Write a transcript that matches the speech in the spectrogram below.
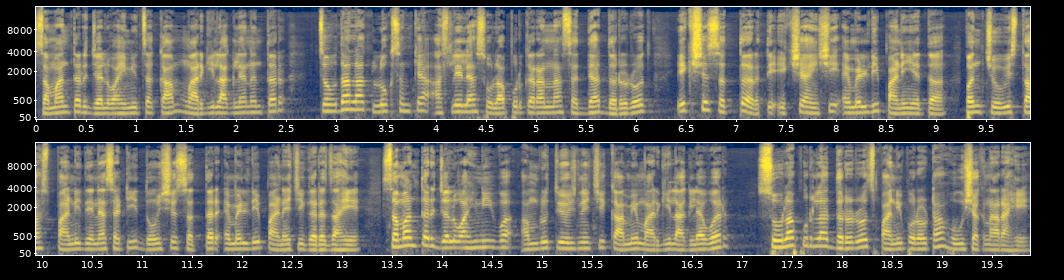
समांतर जलवाहिनीचं काम मार्गी लागल्यानंतर चौदा लाख लोकसंख्या असलेल्या सोलापूरकरांना सध्या दररोज एकशे सत्तर ते एकशे ऐंशी एम एल डी पाणी येतं. पण चोवीस तास पाणी देण्यासाठी दोनशे सत्तर एम एल डी पाण्याची गरज आहे. समांतर जलवाहिनी व अमृत योजनेची कामे मार्गी लागल्यावर सोलापूरला दररोज पाणी पुरवठा होऊ शकणार आहे.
